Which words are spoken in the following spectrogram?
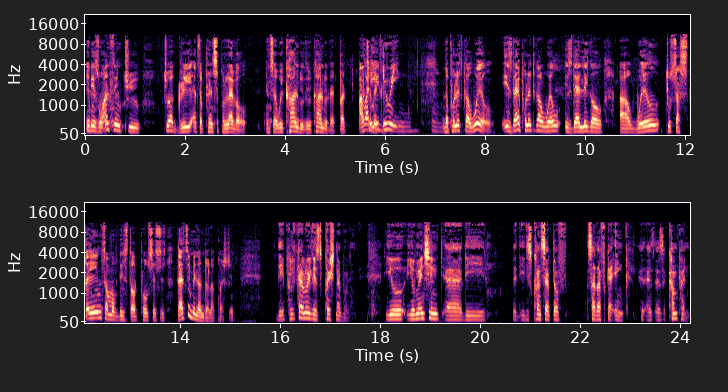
it is one thing to to agree at the principle level and say we can't do this, we can't do that. But what are you doing the political will is there political will? Is there legal uh, will to sustain some of these thought processes? That's a million dollar question. The political will is questionable. You you mentioned uh, the this concept of South Africa Inc. as, as a company.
